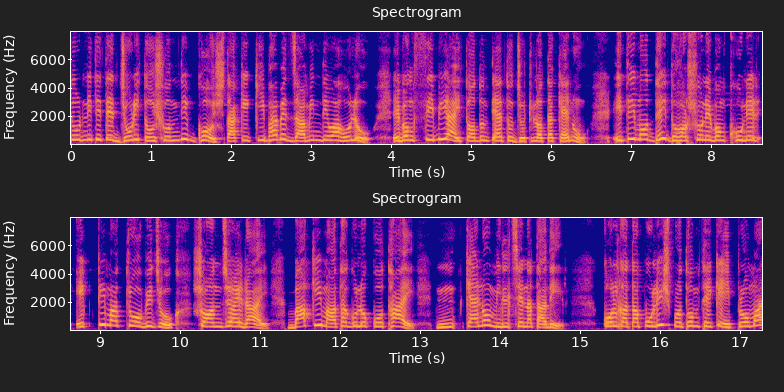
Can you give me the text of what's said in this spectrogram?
দুর্নীতিতে জড়িত সন্দীপ ঘোষ তাকে কীভাবে জামিন দেওয়া হলো এবং সিবিআই তদন্তে এত জটিলতা কেন? ইতিমধ্যেই ধর্ষণ এবং খুনের একটি মাত্র অভিযোগ সঞ্জয় রায়। বাকি মাথাগুলো কোথায়? কেন মিলছে না তাদের? কলকাতা পুলিশ প্রথম থেকেই প্রমাণ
